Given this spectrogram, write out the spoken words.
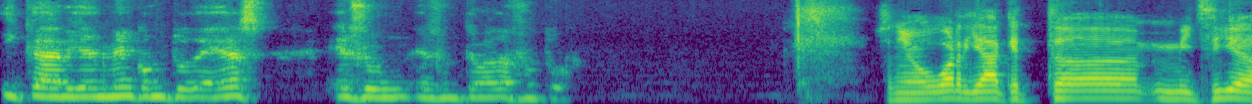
i que, evidentment, com tu deies, és un, és un tema de futur. Senyor Guardià, aquest uh, migdia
